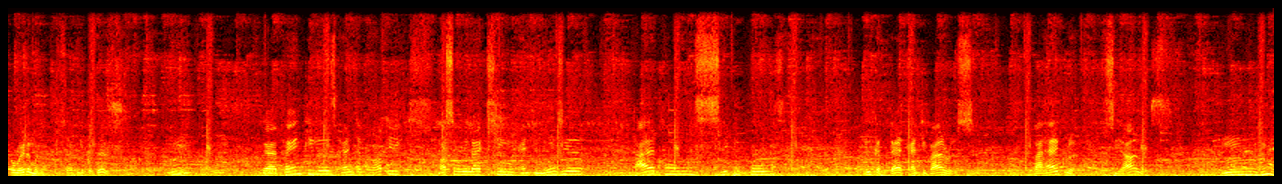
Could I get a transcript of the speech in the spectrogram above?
Oh wait a minute, let's have a look at this. Mm. There are painkillers, antibiotics, muscle relaxing, anti-nausea, diet pills, sleeping pills. Look at that, antivirus, Viagra, Cialis. Mm -hmm.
